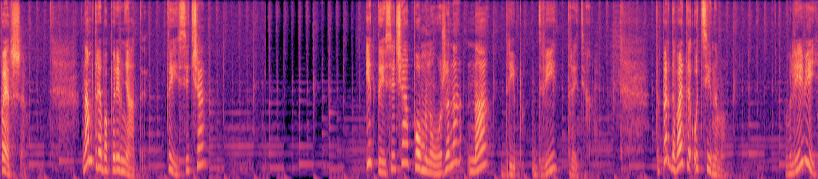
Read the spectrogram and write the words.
Перше. Нам треба порівняти 1000 і 1000 помножена на дріб 2 третіх. Тепер давайте оцінимо. В лівій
